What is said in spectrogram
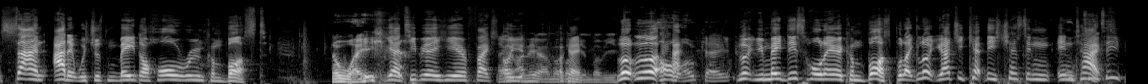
sand at it, which just made the whole room combust. No way. Yeah, TBA here, facts. Hang oh, on, you, I'm here, I'm above okay. you, I'm above you. Look, look, Oh, okay. look, you made this whole area combust, but like, look, you actually kept these chests in, oh, intact. TNT.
